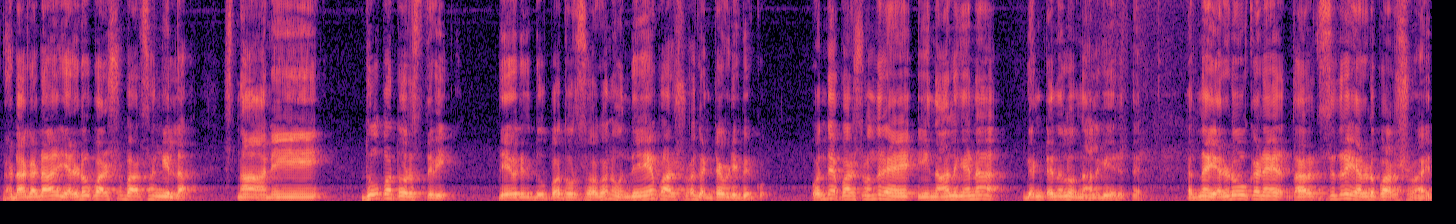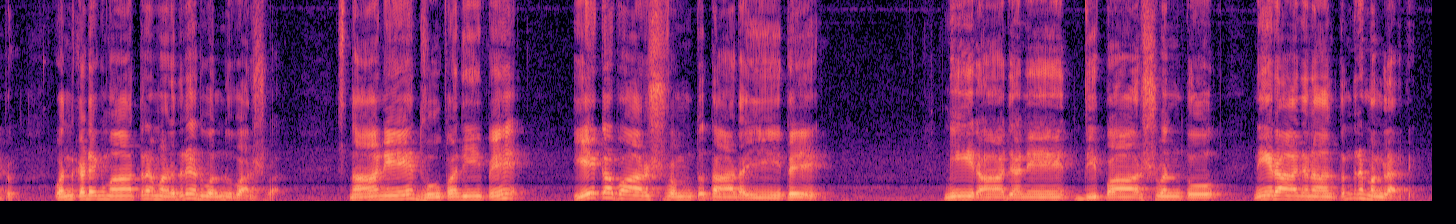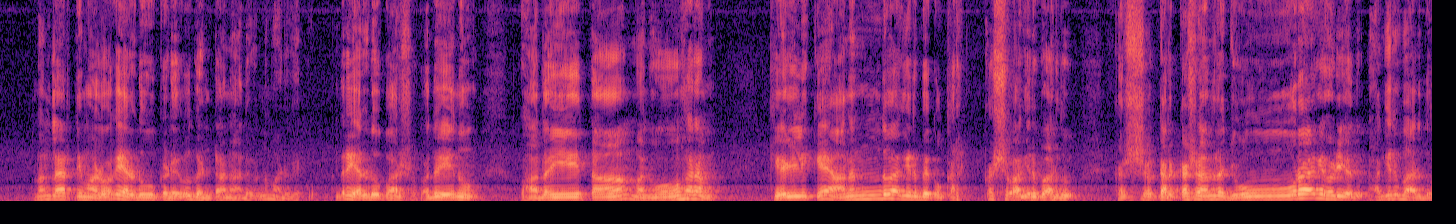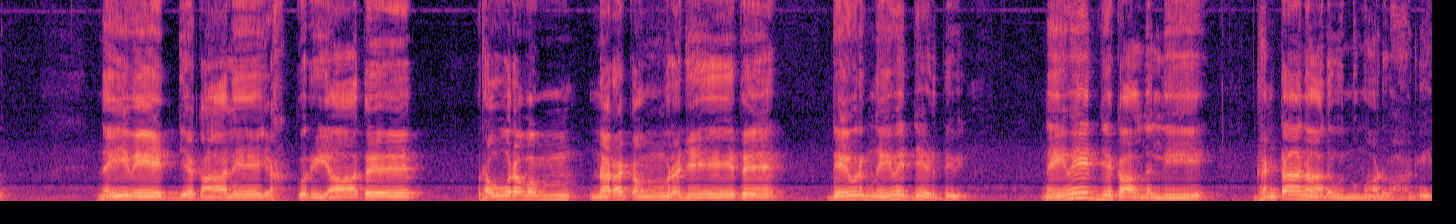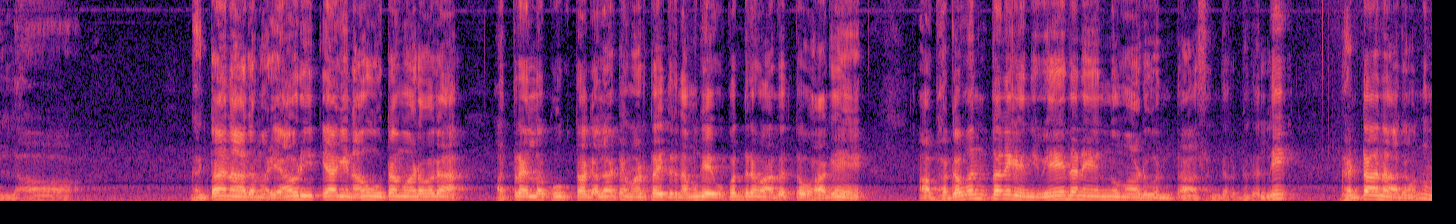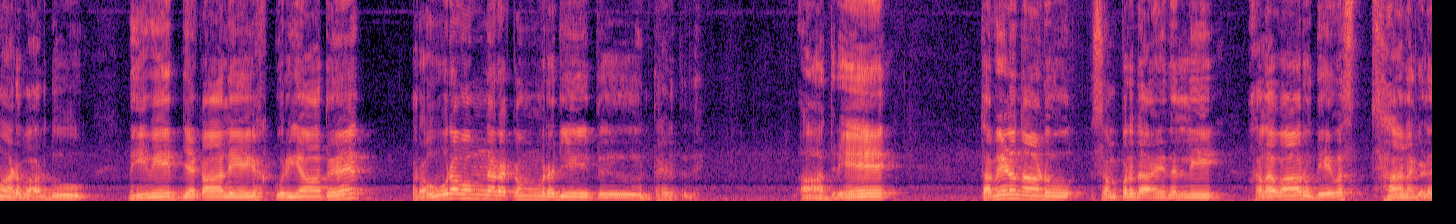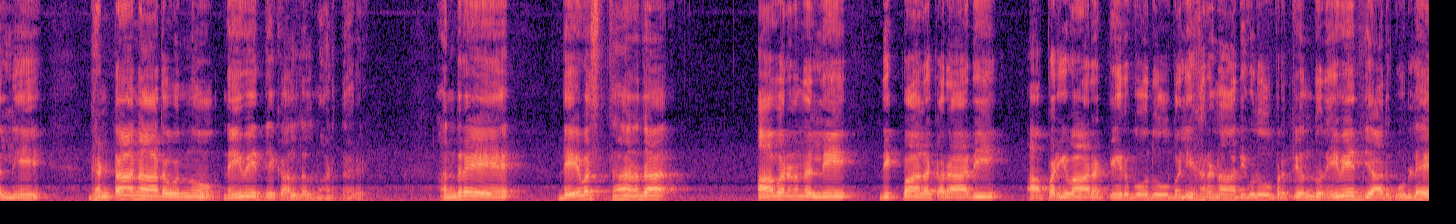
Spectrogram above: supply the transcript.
ಗಡ ಗಡ, ಎರಡು ಪಾರ್ಶ್ವ ಬಾರಿಸಂಗಿಲ್ಲ. ಸ್ನಾನೇ, ಧೂಪ ತೋರಿಸ್ತೀವಿ. ದೇವರಿಗೆ ಧೂಪ ತೋರಿಸುವಾಗ ಒಂದೇ ಪಾರ್ಶ್ವ ಗಂಟೆ ಹೊಡಿಬೇಕು. ಒಂದೇ ಪಾರ್ಶ್ವ ಅಂದರೆ ಈ ನಾಲ್ಗೇನ ಗಂಟೆನಲ್ಲಿ ಒಂದು ನಾಲ್ಗೆ ಇರುತ್ತೆ. ಅದನ್ನ ಎರಡೂ ಕಡೆ ತಾರಕಿಸಿದ್ರೆ ಎರಡು ಪಾರ್ಶ್ವ ಆಯಿತು. ಒಂದು ಕಡೆಗೆ ಮಾತ್ರ ಮಾಡಿದ್ರೆ ಅದು ಒಂದು ಪಾರ್ಶ್ವ. ಸ್ನಾನೇ ಧೂಪದೀಪೇ ಏಕಪಾರ್ಶ್ವಂತು ತಾಡಯೇತೆ. ನೀರಾಜನೆ ದೀಪಾರ್ಶ್ವಂತು ನೀರಾಜನ ಅಂತಂದರೆ ಮಂಗಳಾರತಿ. ಮಂಗಳಾರತಿ ಮಾಡುವಾಗ ಎರಡೂ ಕಡೆಗೂ ಘಂಟಾನಾದವನ್ನು ಮಾಡಬೇಕು. ಅಂದರೆ ಎರಡೂ ಪಾರ್ಶ್ವಕ್ಕೆ ಅದು ಏನು? ಪಾದಯೇತ ಮನೋಹರಂ. ಕೇಳಲಿಕ್ಕೆ ಆನಂದವಾಗಿರಬೇಕು. ಕರ್ಕಶವಾಗಿರಬಾರ್ದು. ಕರ್ಷ, ಕರ್ಕಶ ಅಂದರೆ ಜೋರಾಗಿ ಹೊಡೆಯೋದು. ಹಾಗಿರಬಾರ್ದು. ನೈವೇದ್ಯ ಕಾಲೇ ಯಃ ಕುರಿಯಾತ್. ರೌರವಂ ನರಕಂ ರಜೇತೆ ದೇವ್ರಿಗೆ ನೈವೇದ್ಯ ಇಡ್ತೀವಿ. ನೈವೇದ್ಯ ಕಾಲದಲ್ಲಿ ಘಂಟಾನಾದವನ್ನು ಮಾಡುವ ಹಾಗೆ ಇಲ್ಲ. ಘಂಟಾನಾದ ಯಾವ ರೀತಿಯಾಗಿ ನಾವು ಊಟ ಮಾಡುವಾಗ ಹತ್ರ ಎಲ್ಲ ಕೂಗ್ತಾ ಗಲಾಟೆ ಮಾಡ್ತಾ ಇದ್ರೆ ನಮಗೆ ಉಪದ್ರವ ಆಗುತ್ತೋ ಹಾಗೆ ಆ ಭಗವಂತನಿಗೆ ನಿವೇದನೆಯನ್ನು ಮಾಡುವಂಥ ಸಂದರ್ಭದಲ್ಲಿ ಘಂಟಾನಾದವನ್ನು ಮಾಡಬಾರ್ದು. ನೈವೇದ್ಯ ಕಾಲೇ ಕುರಿಯಾತ್ ರೌರವಂ ನರಕಂ ವ್ರಜೇತ್ ಅಂತ ಹೇಳ್ತದೆ. ಆದರೆ ತಮಿಳುನಾಡು ಸಂಪ್ರದಾಯದಲ್ಲಿ ಹಲವಾರು ದೇವಸ್ಥಾನಗಳಲ್ಲಿ ಘಂಟಾನಾದವನ್ನು ನೈವೇದ್ಯ ಕಾಲದಲ್ಲಿ ಮಾಡ್ತಾರೆ. ಅಂದರೆ ದೇವಸ್ಥಾನದ ಆವರಣದಲ್ಲಿ ದಿಕ್ಪಾಲಕರಾದಿ, ಆ ಪರಿವಾರಕ್ಕೆ ಇರ್ಬೋದು, ಬಲಿಹರಣಾದಿಗಳು, ಪ್ರತಿಯೊಂದು ನೈವೇದ್ಯ ಆದ ಕೂಡಲೇ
